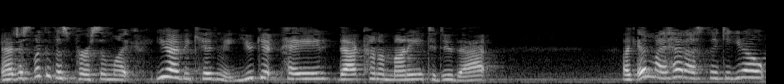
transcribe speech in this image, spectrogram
And I just looked at this person like, you gotta be kidding me. You get paid that kind of money to do that? Like in my head, I was thinking, you know,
